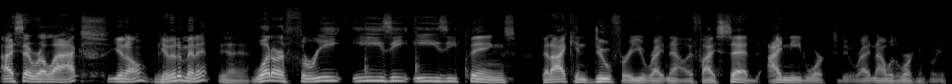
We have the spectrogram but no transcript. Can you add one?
I said, relax, you know, give it a minute. Yeah, yeah. What are three easy, easy things that I can do for you right now? If I said I need work to do right now, I was working for you.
